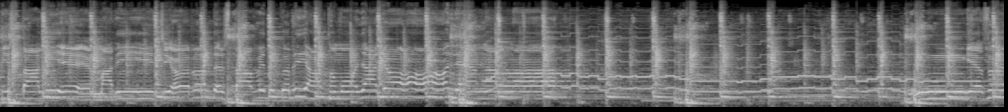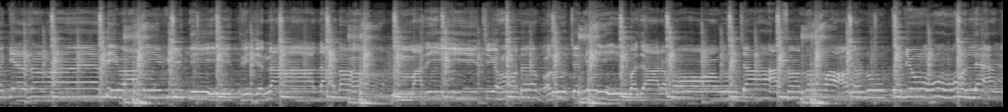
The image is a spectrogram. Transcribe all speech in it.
પિસ્તાલીએ મારી ચેહર દસ્તાવેજ કરી આઠમો આવ્યો લ્યા ગેસ ગેસ, દિવાળી વીતી. ત્રીજના દાડા મારી ચેહર ભરૂચની બજારમાં ઊંચા આસન વાગડું કર્યું. લ્યા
